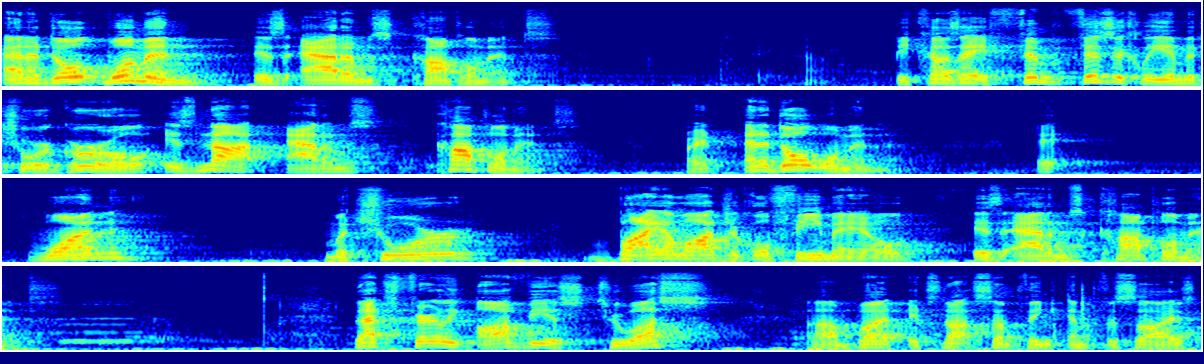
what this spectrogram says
An adult woman is Adam's complement. Because a physically immature girl is not Adam's complement. Right? An adult woman. One mature biological female is Adam's complement. That's fairly obvious to us, um, but it's not something emphasized,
